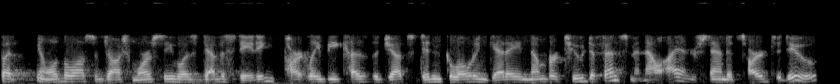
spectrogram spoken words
But you know the loss of Josh Morrissey was devastating, partly because the Jets didn't go out and get a number two defenseman. Now I understand it's hard to do.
